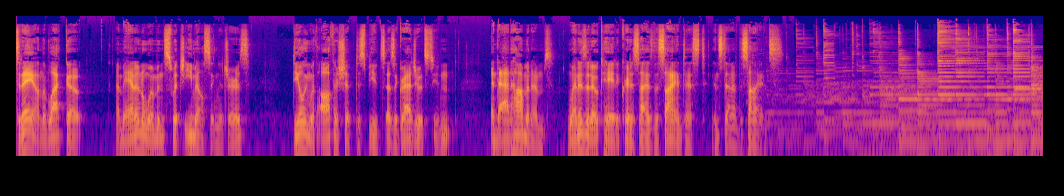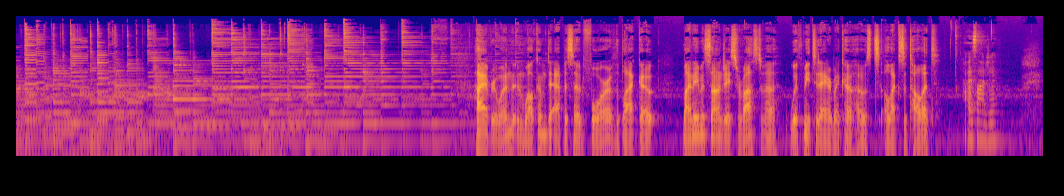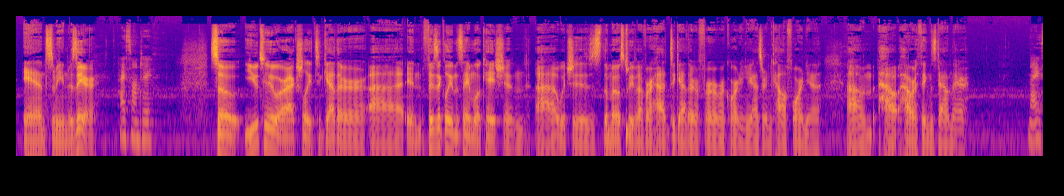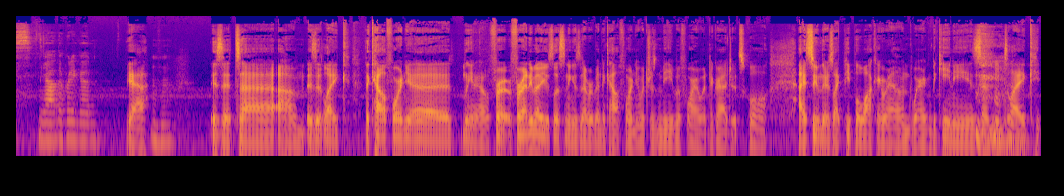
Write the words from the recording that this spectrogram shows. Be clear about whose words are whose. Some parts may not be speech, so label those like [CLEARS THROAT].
Speaker 1: Today on The Black Goat, a man and a woman switch email signatures, dealing with authorship disputes as a graduate student, and ad hominems. When is it okay to criticize the scientist instead of the science? Hi, everyone, and welcome to episode four of The Black Goat. My name is Sanjay Srivastava. With me today are my co hosts, Alexa Tullett
Speaker 2: Hi, Sanjay.
Speaker 1: and Simine Vazire.
Speaker 2: Hi, Sanjay.
Speaker 1: So you two are actually together uh, in physically in the same location, uh, which is the most we've ever had together for a recording. You guys are in California. Um, how how are things down there?
Speaker 2: Nice.
Speaker 3: Yeah, they're pretty good.
Speaker 1: Yeah. Is it uh, um, is it like the California? You know, for for anybody who's listening who's never been to California, which was me before I went to graduate school, I assume there's like people walking around wearing bikinis and [LAUGHS] like [LAUGHS]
